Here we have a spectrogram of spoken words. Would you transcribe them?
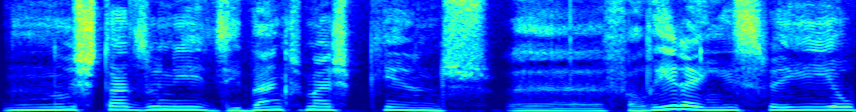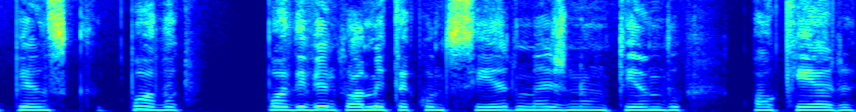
nos Estados Unidos e bancos mais pequenos uh, falirem, isso aí eu penso que pode, pode eventualmente acontecer, mas não tendo qualquer uh,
